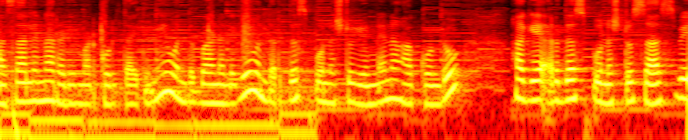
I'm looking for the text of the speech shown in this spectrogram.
ಮಸಾಲೆನ ರೆಡಿ ಮಾಡ್ಕೊಳ್ತಾ ಇದ್ದೀನಿ. ಒಂದು ಬಾಣಲೆಗೆ ಒಂದು ಅರ್ಧ ಸ್ಪೂನಷ್ಟು ಎಣ್ಣೆನ ಹಾಕ್ಕೊಂಡು, ಹಾಗೆ ಅರ್ಧ ಸ್ಪೂನಷ್ಟು ಸಾಸಿವೆ,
